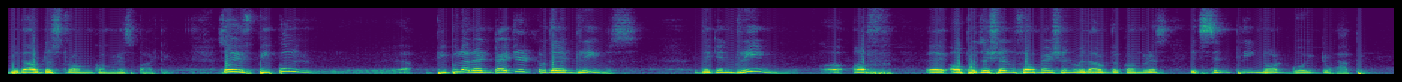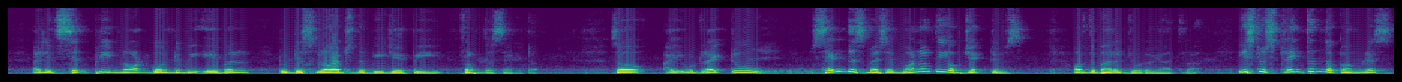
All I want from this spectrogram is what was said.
without a strong Congress party. So if people people are entitled to their dreams, they can dream uh, of opposition formation without the Congress. It's simply not going to happen, and it's simply not going to be able to dislodge the BJP from the center. So I would like to send this message. One of the objectives of the Bharat Jodo Yatra is to strengthen the Congress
